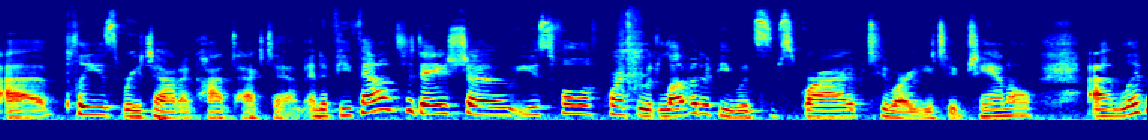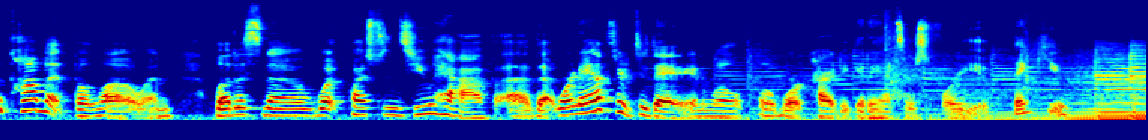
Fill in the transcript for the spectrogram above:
uh, please reach out and contact him. And if you found today's show useful, of course, we would love it if you would subscribe to our YouTube channel. Um, leave a comment below and let us know what questions you have uh, that weren't answered today, and we'll, we'll work hard to get answers for you. Thank you.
